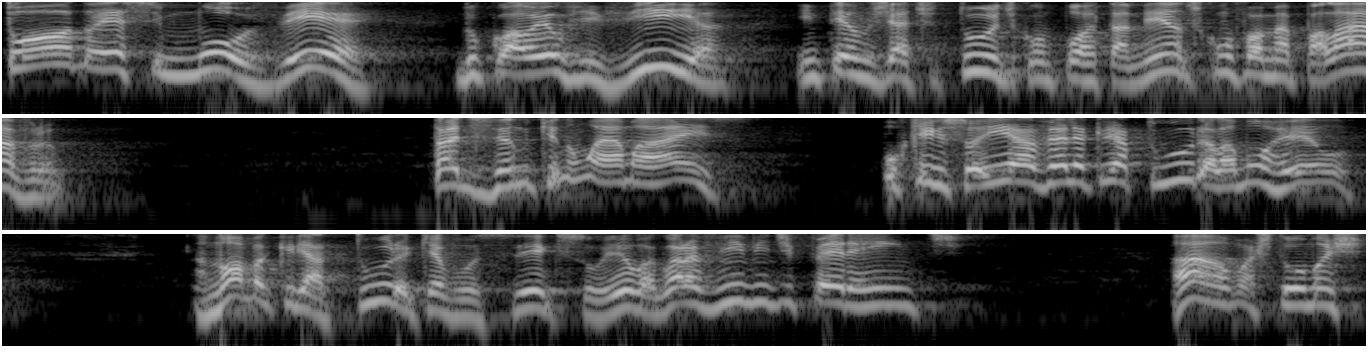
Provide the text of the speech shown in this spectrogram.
todo esse mover do qual eu vivia em termos de atitude, comportamentos, conforme a palavra, está dizendo que não é mais. Porque isso aí é a velha criatura, ela morreu. A nova criatura que é você, que sou eu, agora vive diferente. Ah, pastor, mas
